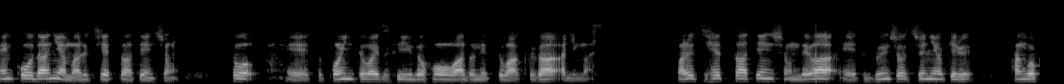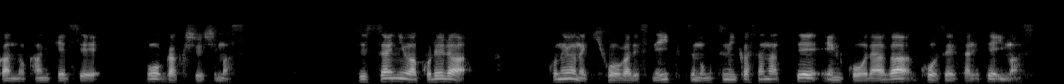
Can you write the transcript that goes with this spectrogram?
エンコーダーにはマルチヘッドアテンションと,、えーと、ポイントワイズフィールドフォーワードネットワークがあります。マルチヘッドアテンションでは、えーと、文章中における単語間の関係性を学習します。実際にはこれら、このような記法がですね、いくつも積み重なってエンコーダーが構成されています。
